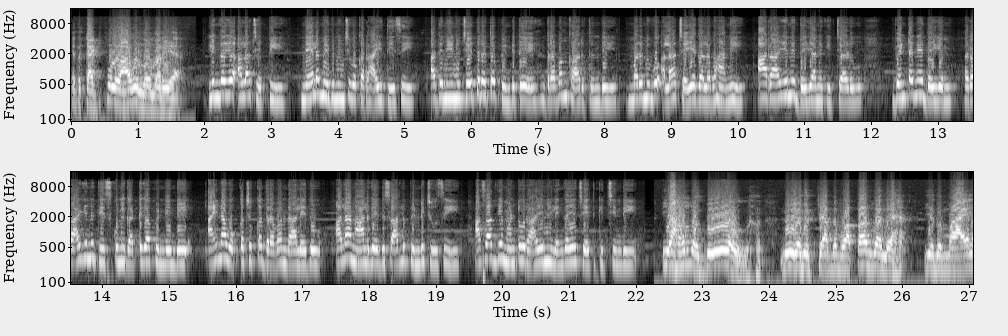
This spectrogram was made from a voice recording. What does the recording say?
ఇంత కట్టిపూలు లాగున్నావు మరి. లింగయ్య అలా చెప్పి నేల మీద నుంచి ఒక రాయి తీసి అది నేను చేతులతో పిండితే ద్రవం కారుతుంది. మరి నువ్వు అలా చేయగలవా అని ఆ రాయిని దెయ్యానికి ఇచ్చాడు వెంటనే దెయ్యం రాయిని తీసుకుని గట్టిగా పిండింది. అయినా ఒక్క చుక్క ద్రవం రాలేదు. అలా నాలుగైదు సార్లు పిండి చూసి అసాధ్యమంటూ రాయిని లింగయ్య చేతికిచ్చింది. ఏమొద్దు నువ్వేదో పెద్ద మొత్తాది ఏదో మాయల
